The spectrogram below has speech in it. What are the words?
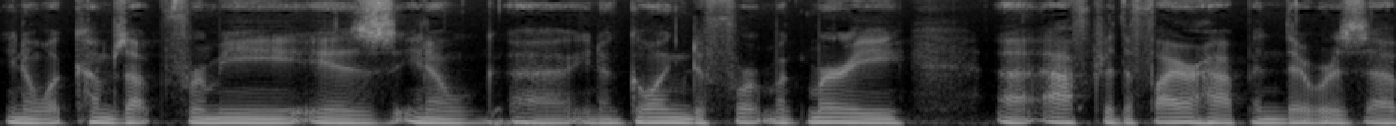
you know, what comes up for me is, you know, uh, you know, going to Fort McMurray uh, after the fire happened, there was uh,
